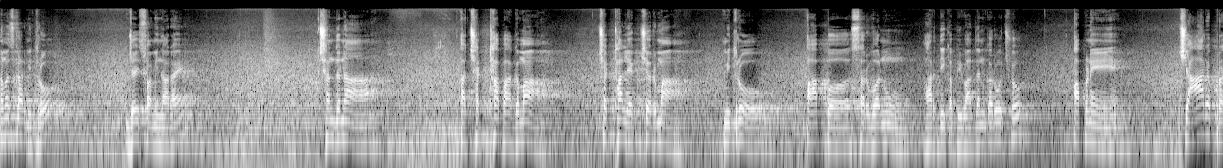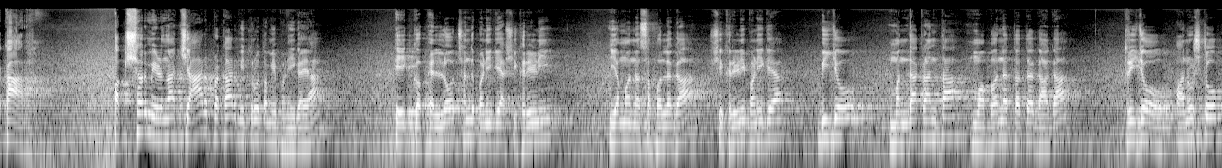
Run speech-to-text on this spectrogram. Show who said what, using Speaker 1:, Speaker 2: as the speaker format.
Speaker 1: નમસ્કાર મિત્રો. જય સ્વામિનારાયણ. છંદના આ છઠ્ઠા ભાગમાં, છઠ્ઠા લેક્ચરમાં મિત્રો આપ સર્વનું હાર્દિક અભિવાદન કરું છું. આપણે ચાર પ્રકાર અક્ષરમેળના ચાર પ્રકાર મિત્રો તમે ભણી ગયા. એક પહેલો છંદ ભણી ગયા શિખરીણી યમન સફલગા શિખરીણી ભણી ગયા. બીજો મંદાક્રાંતા મભન તત ગાગા. ત્રીજો અનુષ્ટોપ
